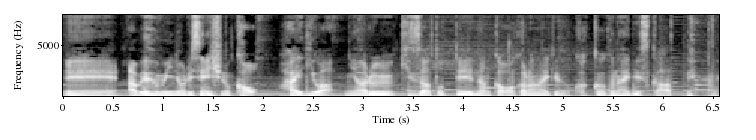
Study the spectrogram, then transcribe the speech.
えー、阿部文則選手の顔。生え際にある傷跡ってなんかわからないけどかっこよくないですか？っていうね。はい。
